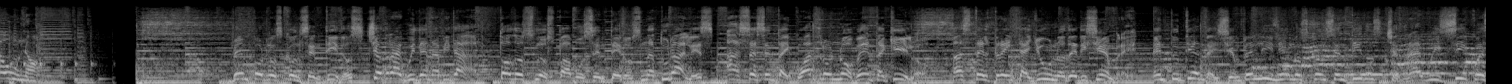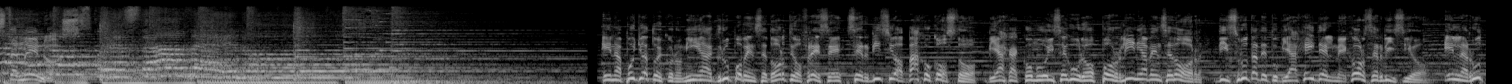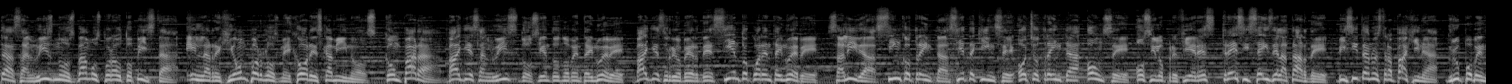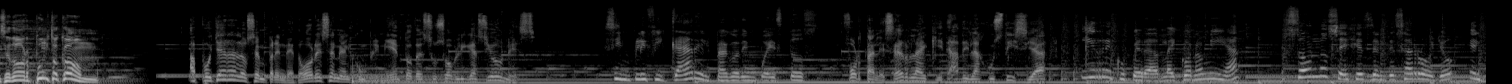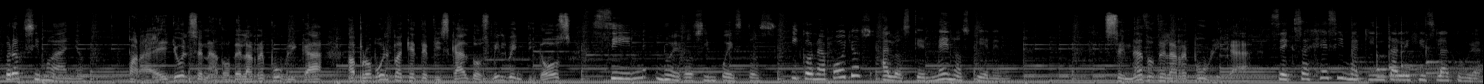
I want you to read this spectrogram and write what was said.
202 B001. Ven por los consentidos Chadragui de Navidad. Todos los pavos enteros naturales a 64.90 kilos. Hasta el 31 de diciembre. En tu tienda y siempre en línea, los consentidos Chadragui sí cuestan menos. En apoyo a tu economía, Grupo Vencedor te ofrece servicio a bajo costo. Viaja cómodo y seguro por línea Vencedor. Disfruta de tu viaje y del mejor servicio. En la ruta a San Luis nos vamos por autopista. En la región por los mejores caminos. Compara Valle San Luis 299, Valles Río Verde 149, salida 530, 715, 830, 11 o si lo prefieres 3 y 6 de la tarde. Visita nuestra página grupovencedor.com. apoyar a los emprendedores en el cumplimiento de sus obligaciones, simplificar el pago de impuestos, fortalecer la equidad y la justicia y recuperar la economía son los ejes del desarrollo el próximo año. Para ello, el Senado de la República aprobó el paquete fiscal 2022 sin nuevos impuestos y con apoyos a los que menos tienen. Senado de la República. Sexagésima quinta legislatura.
